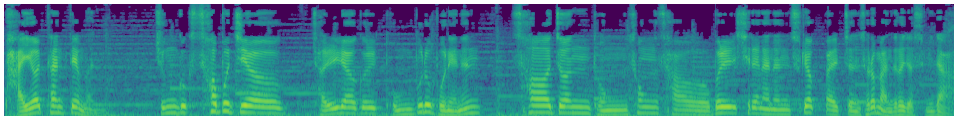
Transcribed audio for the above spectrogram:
바이어탄 댐은 중국 서부 지역 전력을 동부로 보내는 서전동송 사업을 실현하는 수력발전소로 만들어졌습니다.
